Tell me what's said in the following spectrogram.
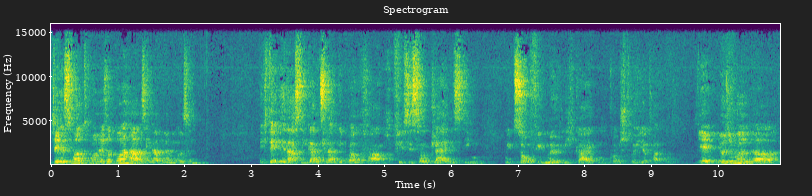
제 스마트폰에서 또 하나 생각나는 것은 Ich denke, dass die ganz lange gebraucht haben, bis sie so ein kleines Ding mit so vielen Möglichkeiten konstruiert hatten. 예, 요즘은 어,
